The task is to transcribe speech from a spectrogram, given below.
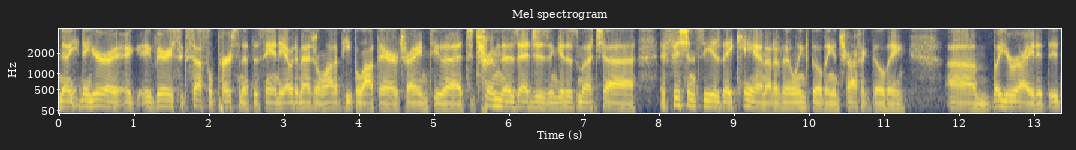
Now, now you're a, a, very successful person at this, Andy. I would imagine a lot of people out there are trying to uh, to trim those edges and get as much uh, efficiency as they can out of their link building and traffic building. Um, but you're right. It, it,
